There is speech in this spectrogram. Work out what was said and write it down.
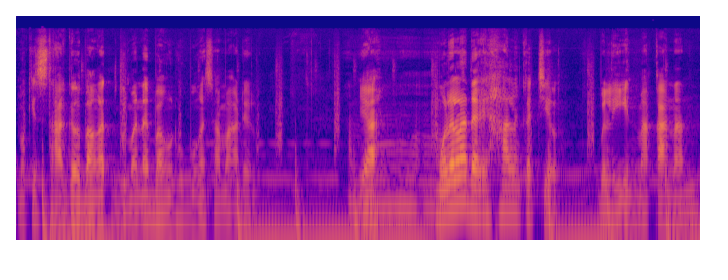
mungkin struggle banget gimana bangun hubungan sama ade lu ya mulailah dari hal yang kecil beliin makanan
